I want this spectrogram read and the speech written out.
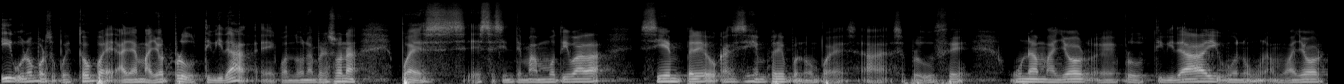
y bueno, por supuesto, pues haya mayor productividad. Cuando una persona pues se siente más motivada, siempre o casi siempre, bueno, pues ah, se produce una mayor eh, productividad y bueno, una mayor,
